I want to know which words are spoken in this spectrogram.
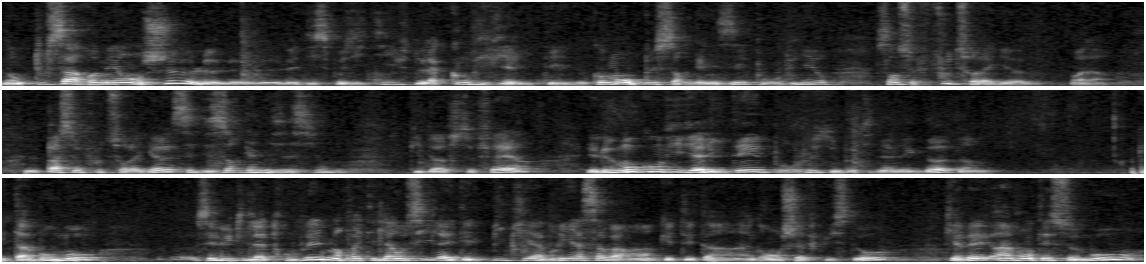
Donc tout ça remet en jeu le, dispositif de la convivialité, de comment on peut s'organiser pour vivre sans se foutre sur la gueule. Voilà. Ne pas se foutre sur la gueule, c'est des organisations qui doivent se faire. Et le mot convivialité, pour juste une petite anecdote, hein, qui est un beau mot, c'est lui qui l'a trouvé, mais en fait là aussi il a été piqué à Bria Savarin, qui était un, un grand chef cuistot, qui avait inventé ce mot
